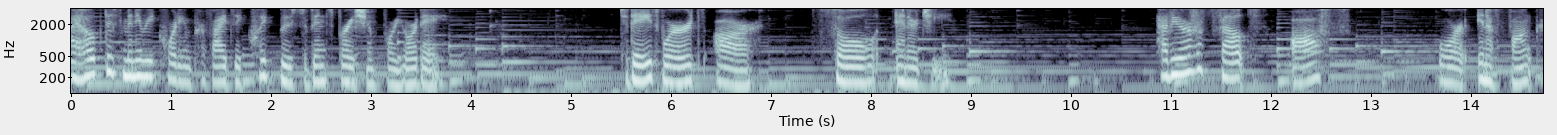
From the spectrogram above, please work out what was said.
I hope this mini recording provides a quick boost of inspiration for your day. Today's words are soul energy. Have you ever felt off or in a funk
